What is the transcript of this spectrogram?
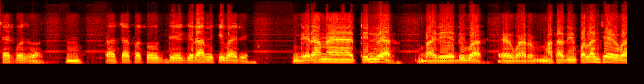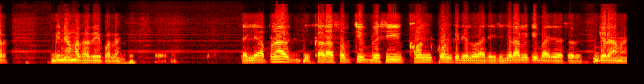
চার পাঁচ বার? হুম। আর চার পাঁচ বার মধ্যে গ্রামে কি বাইরে? গ্রামে তিনবার বাইরে দুবার একবার মাথা দিয়ে পালানছে একবার বিনা মাথা দিয়ে পালানছে। তাহলে আপনার কাড়া সবচেয়ে বেশি ক্ষণ কোন কেটে লড়াই দেখেছে? গ্রামে কি বাইরে আসরে গ্রামে।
